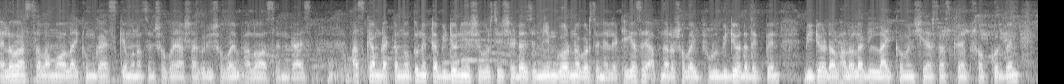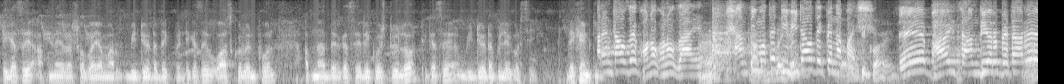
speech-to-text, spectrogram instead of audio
Hello আসসালামু আলাইকুম guys কেমন আছেন সবাই? আশা করি সবাই ভালো আছেন গাইস আজকে আমরা একটা নতুন একটা ভিডিও নিয়ে এসে পড়ছি সেটা হচ্ছে মিম গর্ণগর চ্যানেলে ঠিক আছে? আপনারা সবাই ফুল ভিডিওটা দেখবেন। ভিডিওটা ভালো লাগলে লাইক কমেন্ট শেয়ার সাবস্ক্রাইব সব করবেন ঠিক আছে? আপনারা সবাই আমার ভিডিওটা দেখবেন ঠিক আছে? ওয়াচ করবেন ফুল আপনাদের কাছে রিকোয়েস্ট রইল ঠিক আছে? ভিডিওটা প্লে করছি। দেখেন কি? ঘন ঘন যায়। হ্যাঁ? শান্তি মতো টিভিটাও দেখতে না পাইস কি ভাই চান্দিয়ার বেটা রে।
